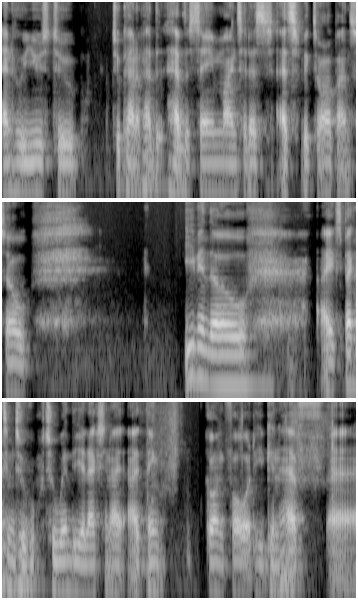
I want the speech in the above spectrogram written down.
and who used to to kind of have the, have the same mindset as as Viktor Orban. So even though I expect him to to win the election, I, I think going forward he can have uh,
